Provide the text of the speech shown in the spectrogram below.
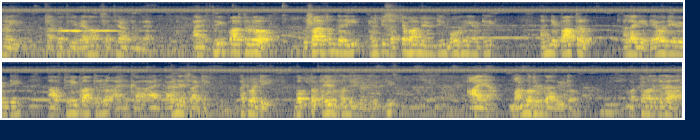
మరి పద్మశ్రీ వేదాంత సత్యనారాయణ గారు ఆయన స్త్రీ పాత్రలో సుందరి ఏమిటి? సత్యభామ ఏమిటి? మోహిని ఏమిటి? అన్ని పాత్రలు. అలాగే దేవదేవి ఏమిటి? ఆ స్త్రీ పాత్రలో ఆయనకు ఆయనకు ఆయనే సాటి. అటువంటి గొప్ప పేరు పొందినటువంటి వ్యక్తి ఆయన మన్మధుడుగా వేయటం. మొట్టమొదటిగా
